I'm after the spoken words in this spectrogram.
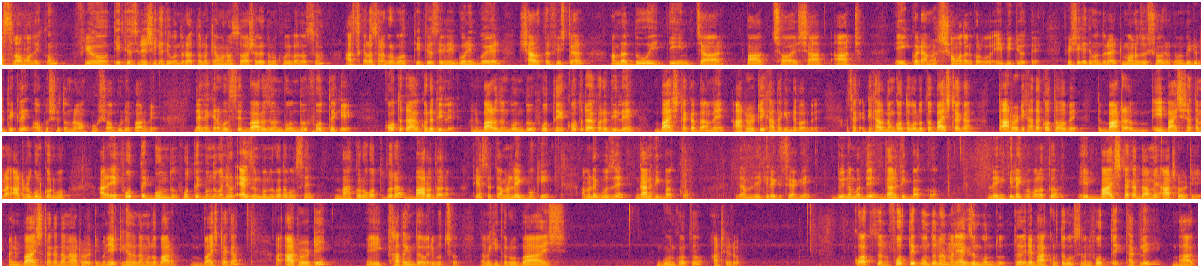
আসসালামু আলাইকুম। প্রিয় তৃতীয় শ্রেণির শিক্ষার্থী বন্ধুরা, তোমরা কেমন আছো? আশা করি তোমরা খুবই ভালো আছো। আজকে আলোচনা করব তৃতীয় শ্রেণির গণিত বইয়ের সাতাত্তর পৃষ্ঠার। আমরা দুই, তিন, চার, পাঁচ, ছয়, সাত, আট এই কয়টা আমরা সমাধান করব এই ভিডিওতে। প্রিয় শিক্ষার্থী বন্ধুরা, একটু মনোযোগ সহকারে তোমরা ভিডিওটি দেখলে অবশ্যই তোমরা অঙ্ক সবগুলো পারবে। দেখো, এখানে বলছে বারো জন বন্ধু প্রত্যেকে কত টাকা করে দিলে? মানে বারো জন বন্ধু প্রত্যেকে কত টাকা করে দিলে বাইশ টাকা দামে আঠারোটি খাতা কিনতে পারবে? আচ্ছা একটি খাতার দাম কত বলো তো বাইশ টাকা। তো আঠারোটি খাতা কত হবে? তো বাটা, এই বাইশের সাথে আমরা আঠারো গুণ করব। আর এই প্রত্যেক বন্ধু প্রত্যেক বন্ধু মানে হল একজন বন্ধুর কথা বলছে, ভাগ করব কত দ্বারা? বারো দ্বারা। ঠিক আছে? তো আমরা লিখব কি? আমরা লিখব যে গাণিতিক বাক্য। এটা আমরা লিখে রেখেছি আগে, দুই নম্বর দিয়ে গাণিতিক বাক্য। লিখে কী লিখবে বলো তো এই বাইশ টাকা দামে আঠারোটি মানে বাইশ টাকা দামে আঠারোটি মানে একটি খাতার দাম হলো বার, বাইশ টাকা, আর আঠারোটি এই খাতা কিনতে হবে বুঝছ? তো আমি কী করব? বাইশ গুণ কত? আঠেরো। কতজন, প্রত্যেক বন্ধু না মানে একজন বন্ধু। তো এটা ভাগ করতে বলছে মানে প্রত্যেক থাকলেই ভাগ।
